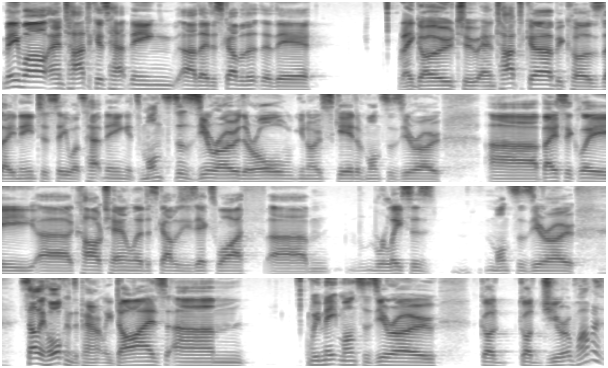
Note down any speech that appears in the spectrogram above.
meanwhile, Antarctica's happening. Uh, they discover that they're there. They go to Antarctica because they need to see what's happening. It's Monster Zero. They're all, you know, scared of Monster Zero. Uh, basically, uh, Kyle Chandler discovers his ex wife, um, releases Monster Zero. Sally Hawkins apparently dies. Um, we meet Monster Zero. God, Godzilla. Why was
